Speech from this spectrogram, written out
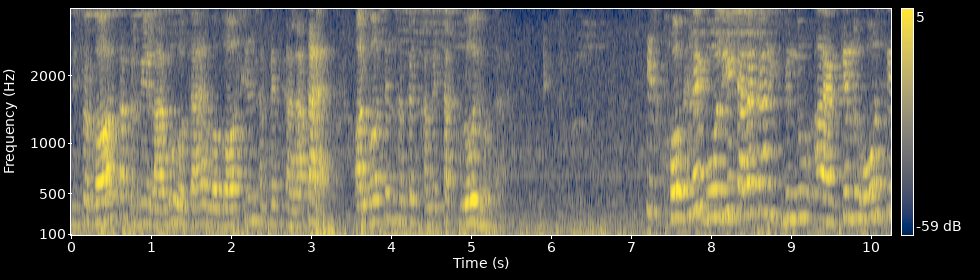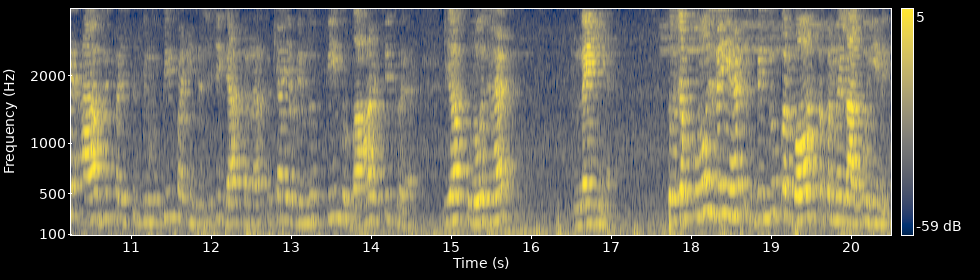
जिस पर गॉस का प्रमेय लागू होता है, वह गॉसियन सरफेस कहलाता है और गॉसियन सरफेस हमेशा क्लोज होता है। इस खोखले गोलीय चालकरण इस बिंदु केंद्र ओ से आर पर स्थित बिंदु पी पर इंटेंसिटी ज्ञात करना है तो क्या यह बिंदु पी जो बाहर स्थित है, यह क्लोज है? नहीं है। तो जब क्लोज नहीं है तो इस बिंदु पर गॉस का प्रमेय लागू ही नहीं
